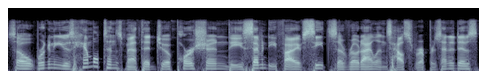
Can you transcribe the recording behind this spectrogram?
So we're going to use Hamilton's method to apportion the 75 seats of Rhode Island's House of Representatives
